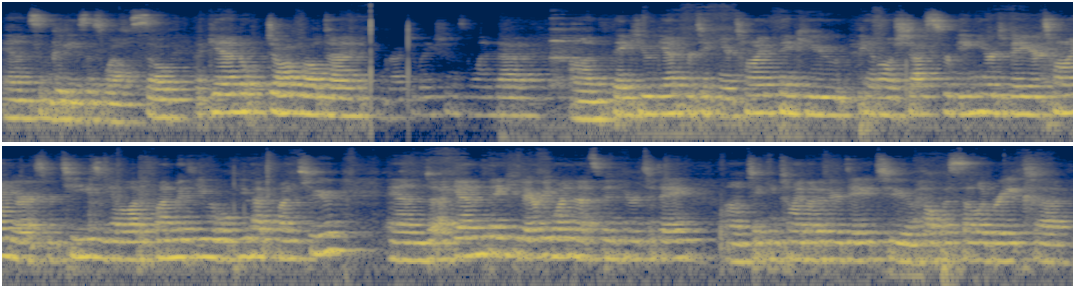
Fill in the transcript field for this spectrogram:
and some goodies as well. So again, job well done. Um, thank you again for taking your time. Thank you, panel of chefs, for being here today, your time, your expertise. We had a lot of fun with you. Hope you had fun too. And again, thank you to everyone that's been here today, um, taking time out of their day to help us celebrate uh,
